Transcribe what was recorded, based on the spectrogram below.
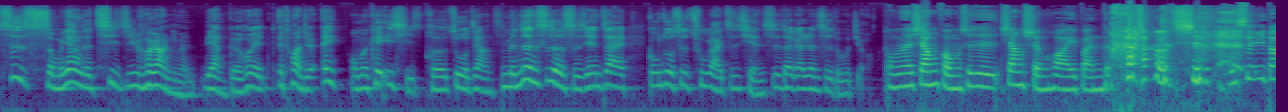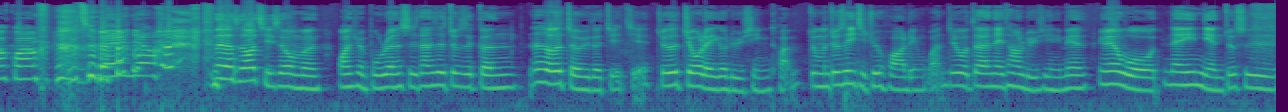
是什么样的契机会让你们两个会哎突然觉得哎我们可以一起合作这样子？你们认识的时间在工作室出来之前是大概认识多久？我们的相逢是像神话一般的，是不是一道光，如此美妙？那个时候其实我们完全不认识，但是就是跟那时候哲宇的姐姐就是揪了一个旅行团，就我们就是一起去花莲玩。结果在那趟旅行里面，因为我那一年就是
